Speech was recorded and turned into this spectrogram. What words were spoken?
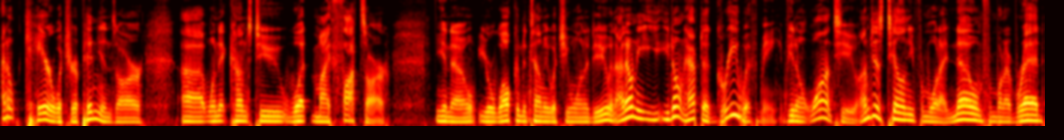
I don't care what your opinions are uh, when it comes to what my thoughts are. You know, you're welcome to tell me what you want to do, and I don't. You don't have to agree with me if you don't want to. I'm just telling you from what I know and from what I've read,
